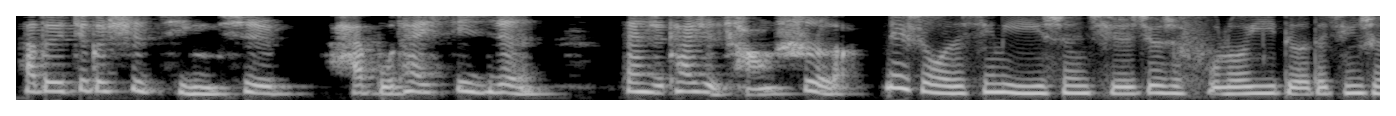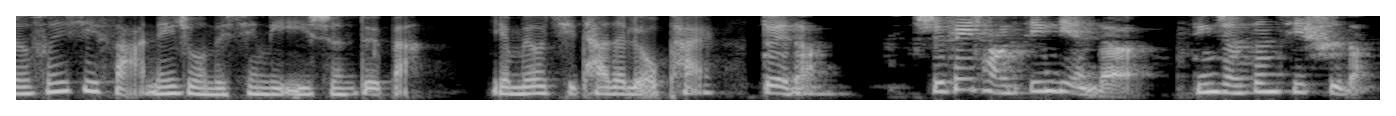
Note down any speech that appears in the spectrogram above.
他对这个事情是还不太信任，但是开始尝试了。那时候的心理医生其实就是弗洛伊德的精神分析法那种的心理医生，对吧？也没有其他的流派。对的，是非常经典的精神分析式的。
